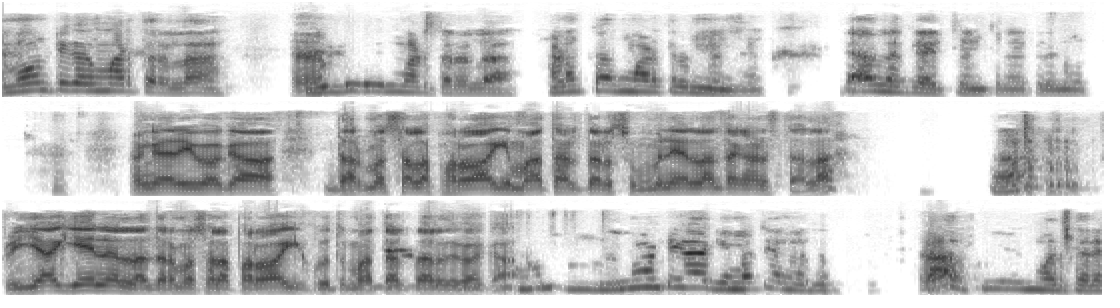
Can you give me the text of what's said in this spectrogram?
ಅಮೌಂಟಿಗಾಗಿ ಮಾಡ್ತಾರಲ್ಲ? ದುಡ್ಡಿಗಾಗಿ ಮಾಡ್ತಾರಲ್ಲ? ಹಣಕ್ಕಾಗಿ ಮಾಡ್ತಾರ ಯಾವ ಲೆಕ್ಕ ಆಯ್ತು ಅಂತ. ಹಂಗಾರೆ ಇವಾಗ ಧರ್ಮಸ್ಥಳ ಪರವಾಗಿ ಮಾತಾಡ್ತಾರ ಸುಮ್ಮನೆ ಅಲ್ಲ ಅಂತ ಕಾಣಿಸ್ತಲ್ಲ ಹಾ? ಆಗಿ ಏನಲ್ಲ ಧರ್ಮಸ್ಥಳ ಪರವಾಗಿ ಕೂತು ಮಾತಾಡ್ತಾ ಇರೋದು ಇವಾಗ. ಅಮೌಂಟಿಗಾಗಿ ಮತ್ತೇನದು? ಮಾಡ್ತಾರೆ?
